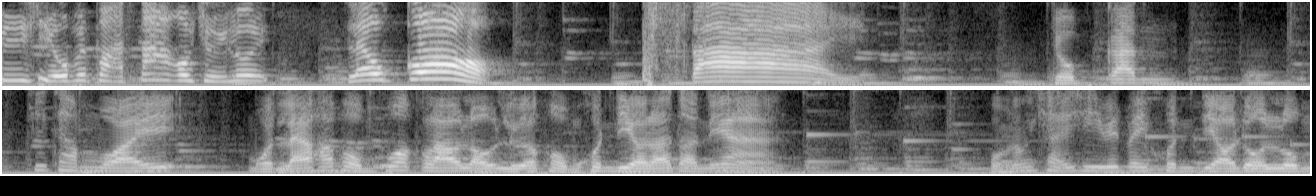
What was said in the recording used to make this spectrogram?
สีเขียวไปปาดหน้าเขาเฉยเลย แล้วก็ตาย จบกันที่ทำไว้ หมดแล้วครับผมพวกเราเราเหลือผมคนเดียวแล้วตอนเนี้ยผมต้องใช้ชีวิตไปคนเดียวโดนลุม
